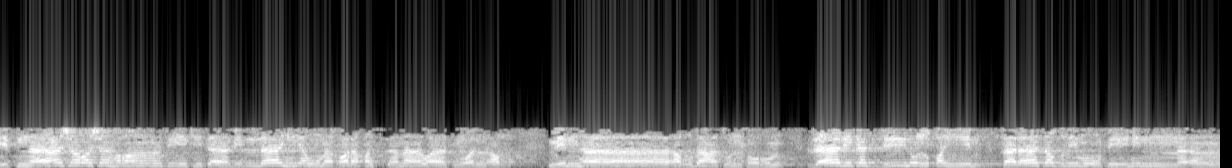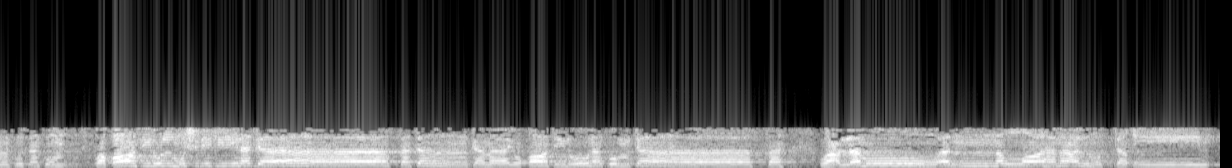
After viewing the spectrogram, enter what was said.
إثنى عشر شهرا في كتاب الله يوم خلق السماوات والأرض منها أربعة حرم. ذلك الدين القيم فلا تظلموا فيهن أنفسكم. وقاتلوا المشركين كافة كما يقاتلونكم كافة. واعلموا أن الله مع المتقين.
